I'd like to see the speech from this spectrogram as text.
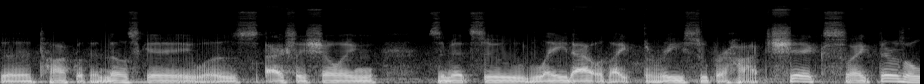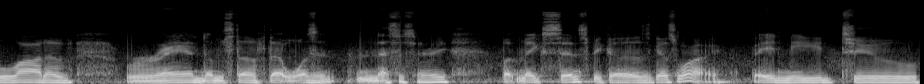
the talk with Inosuke was actually showing Zenitsu laid out with like three super hot chicks. Like there was a lot of random stuff that wasn't necessary, but makes sense because guess why? They need to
